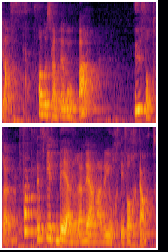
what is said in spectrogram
gass fra Russland til Europa ufortrødent. Faktisk litt bedre enn det han hadde gjort i forkant.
